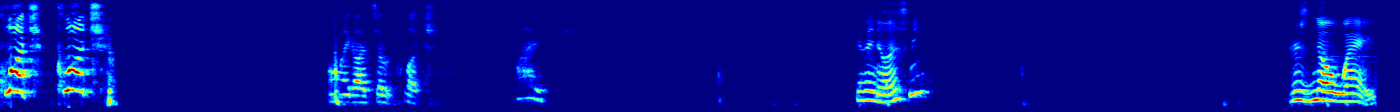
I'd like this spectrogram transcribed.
clutch, clutch. Oh my god, so clutch. What? Did they notice me? There's no way.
